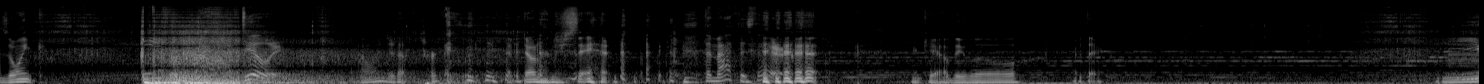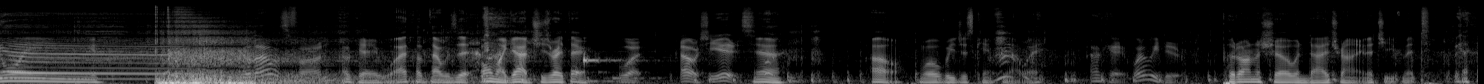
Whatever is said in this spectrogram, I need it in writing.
Zoink. Dilly. I lined it up perfectly. I don't understand. the math is there. Okay, I'll do a little right there. Yoing. well, that was fun. Okay, well I thought that was it. Oh my god, she's right there. What? Oh, she is. Yeah. Oh, well we just came from that way. Okay, what do we do? Put on a show and die trying achievement.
